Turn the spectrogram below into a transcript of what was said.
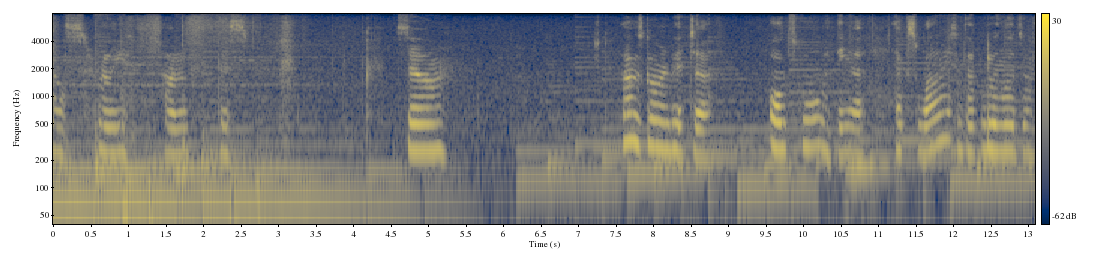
else really out of this. So, I was going a bit uh, old school with the uh, XY since I've been doing loads of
